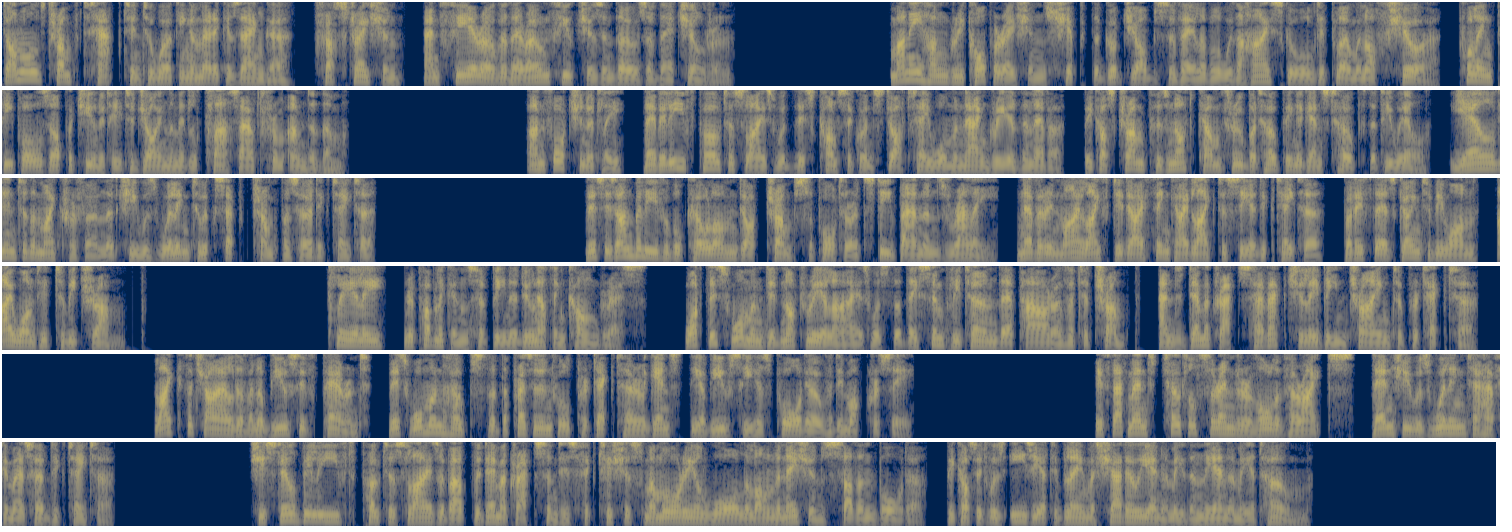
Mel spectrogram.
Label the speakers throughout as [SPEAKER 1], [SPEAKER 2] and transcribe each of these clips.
[SPEAKER 1] Donald Trump tapped into working America's anger, frustration, and fear over their own futures and those of their children. Money-hungry corporations shipped the good jobs available with a high school diploma offshore, pulling people's opportunity to join the middle class out from under them. Unfortunately, they believed POTUS lies with this consequence. A woman angrier than ever, because Trump has not come through but hoping against hope that he will, yelled into the microphone that she was willing to accept Trump as her dictator. This is unbelievable colon. Trump supporter at Steve Bannon's rally, never in my life did I think I'd like to see a dictator, but if there's going to be one, I want it to be Trump. Clearly, Republicans have been a do-nothing Congress. What this woman did not realize was that they simply turned their power over to Trump, and Democrats have actually been trying to protect her. Like the child of an abusive parent, this woman hopes that the president will protect her against the abuse he has poured over democracy. If that meant total surrender of all of her rights, then she was willing to have him as her dictator. She still believed POTUS lies about the Democrats and his fictitious memorial wall along the nation's southern border, because it was easier to blame a shadowy enemy than the enemy at home.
